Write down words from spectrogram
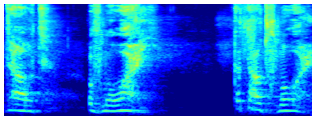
Get out of my way. Get out of my way.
